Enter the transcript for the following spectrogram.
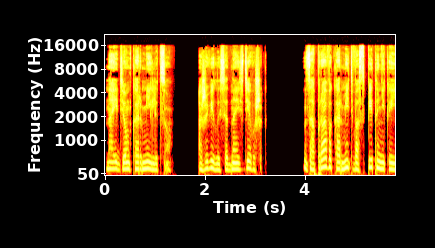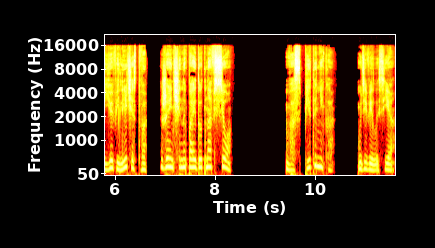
Найдем кормилицу», — оживилась одна из девушек. «За право кормить воспитанника Ее Величества женщины пойдут на все. «Воспитанника?» — удивилась я.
